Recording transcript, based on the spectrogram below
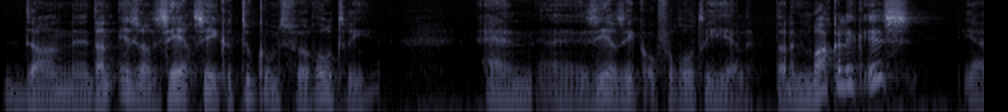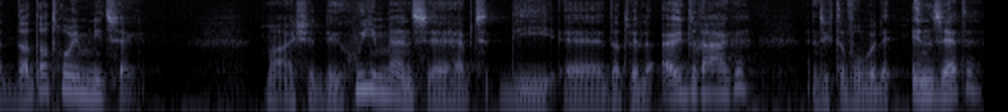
dan, uh, dan is er zeer zeker toekomst voor Rotary. En zeer zeker ook voor Rotary Heerlen. Dat het makkelijk is, ja, dat, dat hoor je me niet zeggen. Maar als je de goede mensen hebt die dat willen uitdragen en zich daarvoor willen inzetten,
